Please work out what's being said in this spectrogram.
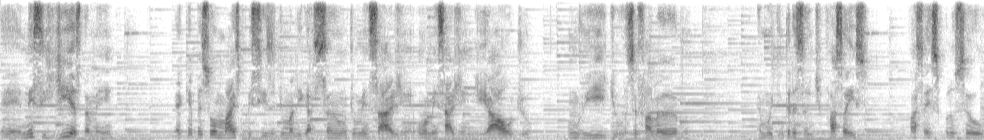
é, nesses dias também, é que a pessoa mais precisa de uma ligação, de uma mensagem, uma mensagem de áudio, um vídeo, você falando. É muito interessante. Faça isso. Faça isso pelo seu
